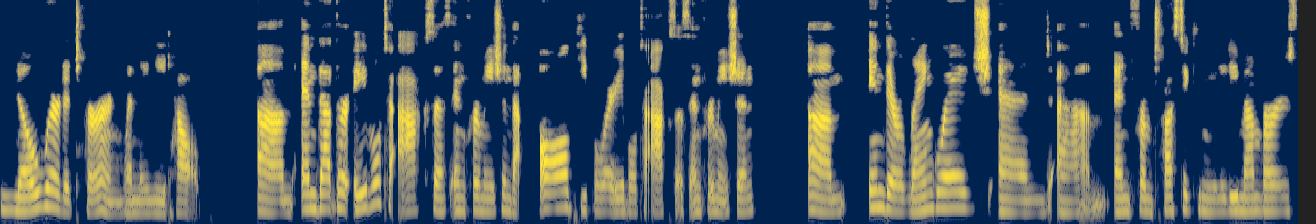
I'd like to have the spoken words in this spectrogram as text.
know where to turn when they need help um, and that they're able to access information that all people are able to access information um, in their language and um, and from trusted community members.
